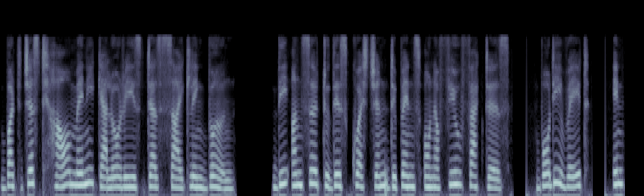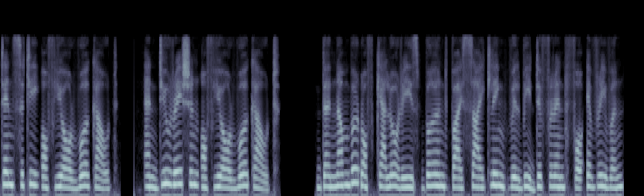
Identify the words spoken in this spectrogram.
But just how many calories does cycling burn? The answer to this question depends on a few factors body weight, intensity of your workout, and duration of your workout. The number of calories burned by cycling will be different for everyone,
